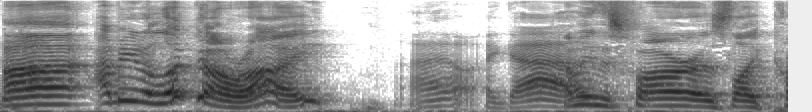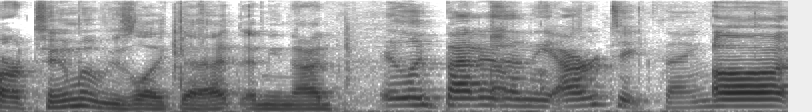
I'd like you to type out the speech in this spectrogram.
uh, I mean, it looked all right. I, I guess. I mean, as far as like cartoon movies like that, I mean, I'd it looked better than the Arctic thing. Uh,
